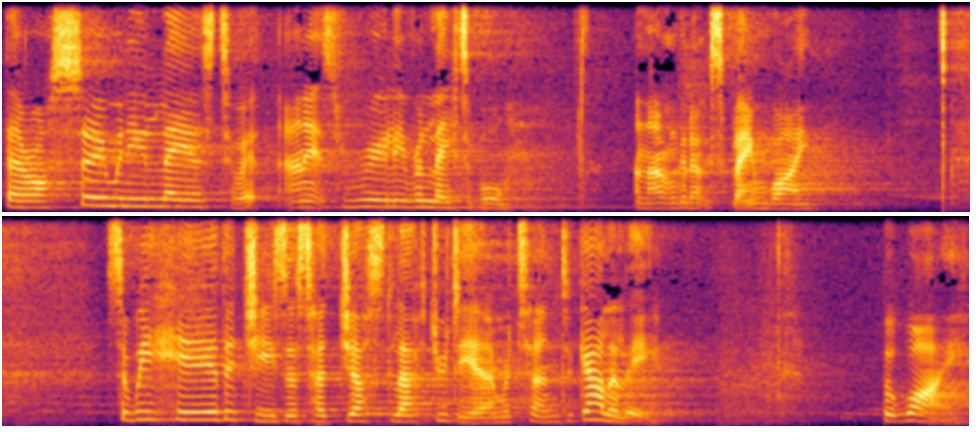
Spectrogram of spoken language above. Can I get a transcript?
There are so many layers to it, and it's really relatable. And I'm going to explain why. So, we hear that Jesus had just left Judea and returned to Galilee. But why?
